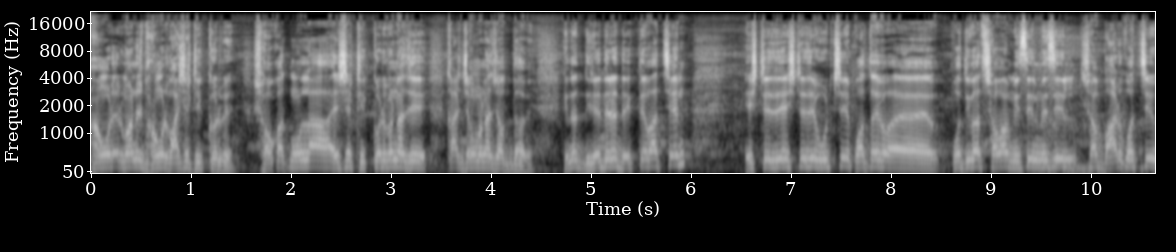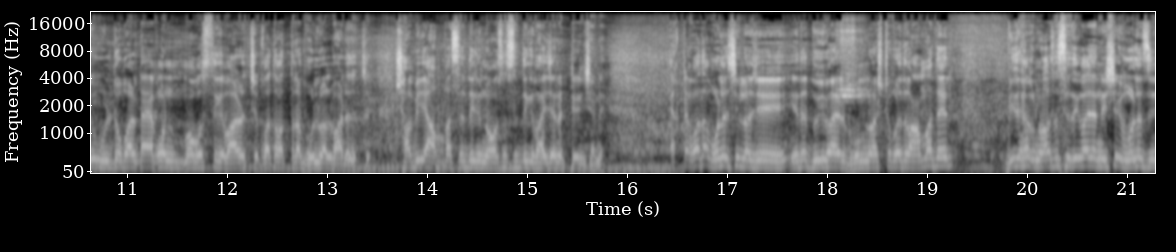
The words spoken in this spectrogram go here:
ভাঙড়ের মানুষ ভাঙড় বাসে ঠিক করবে। শওকাত মোল্লা এসে ঠিক করবে না যে কার জামানা জব্দ হবে। কিন্তু ধীরে ধীরে দেখতে পাচ্ছেন, স্টেজে স্টেজে উঠছে, পথে প্রতিবাদ সভা, মিছিল মিছিল, সব বার করছে উল্টো পাল্টা এখন মগজ থেকে বার হচ্ছে, কথাবার্তা, ভুলভাল বার হচ্ছে। সবই আব্বাসের দিকে নওসাসের দিকে ভাইজানের টেনশনে। একটা কথা বলেছিল যে, এদের দুই ভাইয়ের ঘুম নষ্ট করে দেবো, আমাদের বিধায়ক নওসাদ সিদ্দিক ভাইজান নিশ্চয়ই বলেছে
